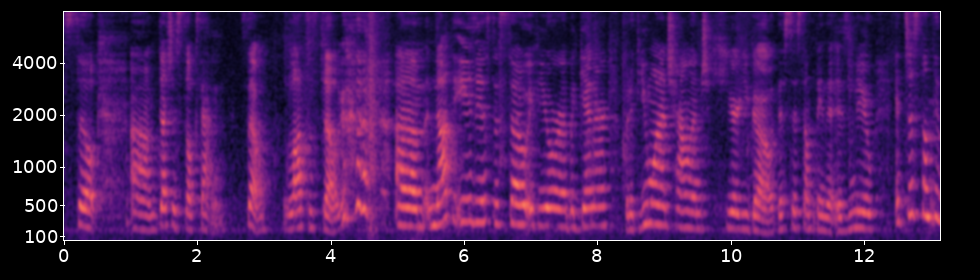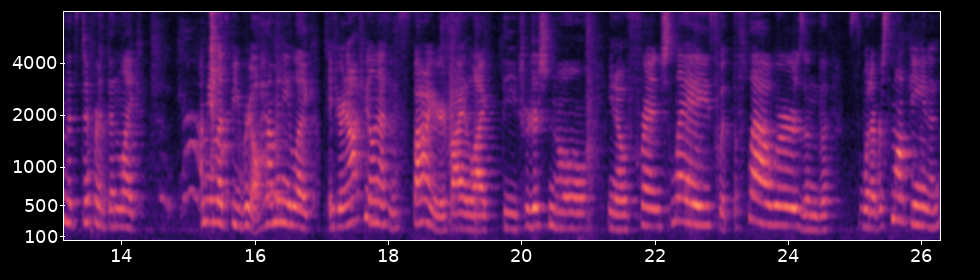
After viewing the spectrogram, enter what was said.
silk, um, Duchess silk satin. So, lots of silk. um, not the easiest to sew if you're a beginner, but if you want a challenge, here you go. This is something that is new. It's just something that's different than like, I mean, let's be real. How many like, if you're not feeling as inspired by like the traditional, you know, French lace with the flowers and the whatever smocking and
